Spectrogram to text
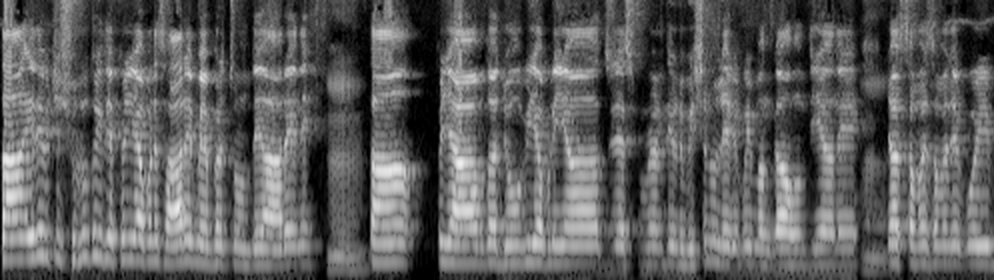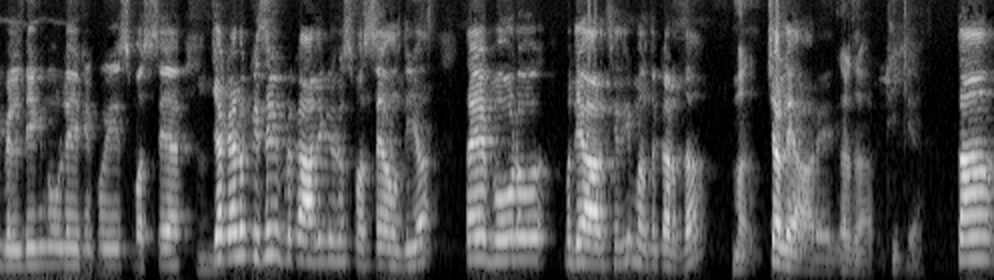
ਤਾਂ ਇਹਦੇ ਵਿੱਚ ਸ਼ੁਰੂ ਤੋਂ ਹੀ ਦੇਖੋ ਜੀ ਆਪਣੇ ਸਾਰੇ ਮੈਂਬਰ ਚੁਣਦੇ ਆ ਰਹੇ ਨੇ। ਤਾਂ ਪੰਜਾਬ ਦਾ ਜੋ ਵੀ ਆਪਣੀਆਂ ਸਟੂਡੈਂਟ ਦੀ ਐਡਮਿਸ਼ਨ ਨੂੰ ਲੈ ਕੇ ਕੋਈ ਮੰਗਾਂ ਹੁੰਦੀਆਂ ਨੇ ਜਾਂ ਸਮੇਂ-ਸਮੇਂ ਦੇ ਕੋਈ ਬਿਲਡਿੰਗ ਨੂੰ ਲੈ ਕੇ ਕੋਈ ਸਮੱਸਿਆ। ਜਾਂ ਕਹ ਲਓ ਕਿਸੇ ਵੀ ਪ੍ਰਕਾਰ ਦੀ ਕੋਈ ਸਮੱਸਿਆ ਹੁੰਦੀ ਆ ਤਾਂ ਇਹ ਬੋਰਡ ਵਿਦਿਆਰਥੀ ਦੀ ਮਦਦ ਕਰਦਾ ਚੱਲਿਆ ਆ ਰਿਹਾ ਜੀ। ਕਰਦਾ ਠੀਕ ਹੈ। ਤਾਂ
